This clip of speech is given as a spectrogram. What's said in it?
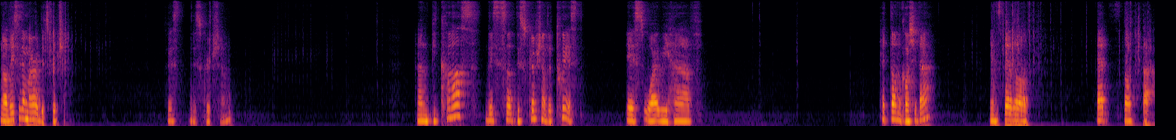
no this is a mere description. This description. And because this is a description of the twist, is why we have 했던 것이다 instead of 했었다,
